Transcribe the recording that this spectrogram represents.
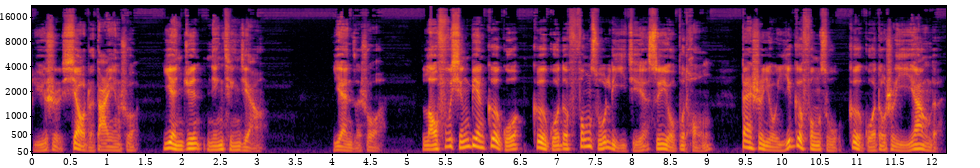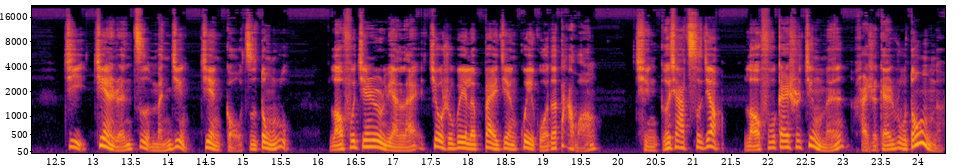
于是笑着答应说：“燕君，您请讲。”燕子说：“老夫行遍各国，各国的风俗礼节虽有不同，但是有一个风俗，各国都是一样的，即见人自门径，见狗自洞入。老夫今日远来，就是为了拜见贵国的大王，请阁下赐教，老夫该是进门，还是该入洞呢？”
